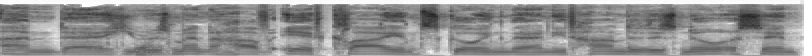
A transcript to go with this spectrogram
and uh, he yeah. was meant to have eight clients going there, and he'd handed his notice in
